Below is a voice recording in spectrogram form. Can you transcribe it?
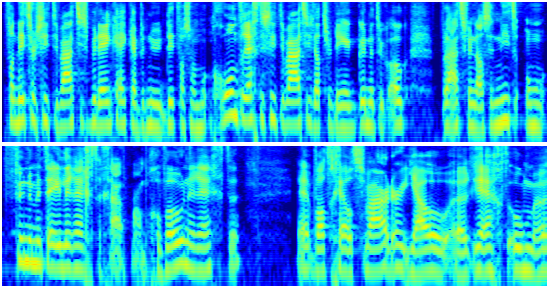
van dit soort situaties bedenken. Ik heb het nu, dit was een grondrechten situatie. Dat soort dingen kunnen natuurlijk ook plaatsvinden als het niet om fundamentele rechten gaat, maar om gewone rechten. Eh, wat geldt zwaarder? Jouw eh, recht om eh,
